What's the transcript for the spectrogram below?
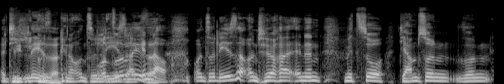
äh, die, Die Leser. genau unsere, Unsere Leser, Leser. genau unsere Leser und HörerInnen mit so, die haben so ein, so ein,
